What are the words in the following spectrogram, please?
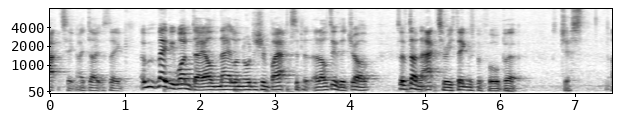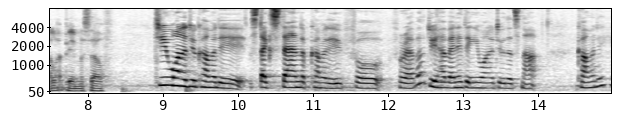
acting. I don't think. Um, Maybe one day I'll nail an audition by accident and I'll do the job. So I've done actory things before, but just I like being myself. Do you want to do comedy, like stand-up comedy for forever? Do you have anything you want to do that's not comedy?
